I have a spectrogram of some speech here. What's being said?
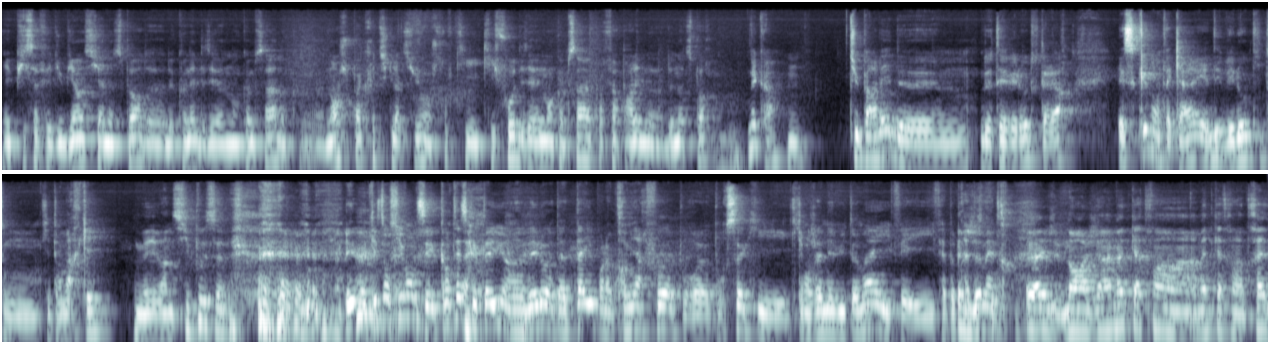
Et puis ça fait du bien aussi à notre sport de, de connaître des événements comme ça. Donc euh, non, je suis pas critique là-dessus. Moi, je trouve qu'il faut des événements comme ça pour faire parler de, de notre sport. D'accord. Mm. Tu parlais de, de tes vélos tout à l'heure. Est-ce que dans ta carrière, il y a des vélos qui t'ont qui marqué? Mais 26 pouces, Et la question suivante, c'est quand est-ce que tu as eu un vélo à ta taille pour la première fois Pour, euh, pour ceux qui qui n'ont jamais vu Thomas, il fait, il fait à peu près 2 mètres. Ouais, je- non, j'ai 1m80, 1m93,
